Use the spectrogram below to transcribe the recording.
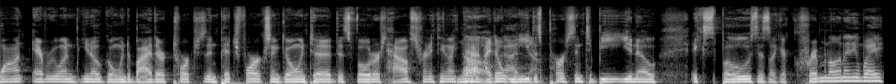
want everyone, you know, going to buy their torches and pitchforks and go into this voter's house or anything like No, that. I don't God, need no. this person to be, you know, exposed as like a criminal in any way.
